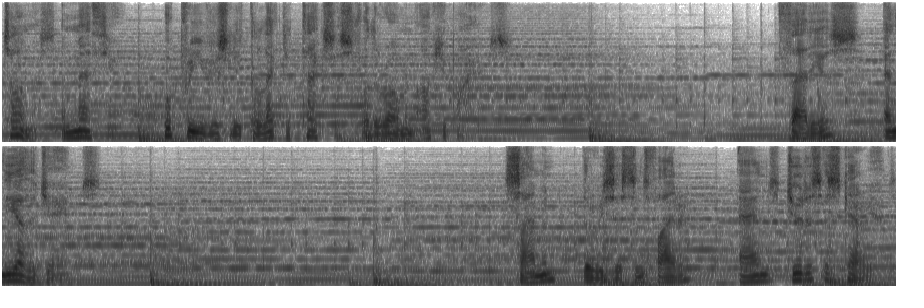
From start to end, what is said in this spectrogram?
Thomas and Matthew, who previously collected taxes for the Roman occupiers, Thaddeus and the other James, Simon the resistance fighter, and Judas Iscariot.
